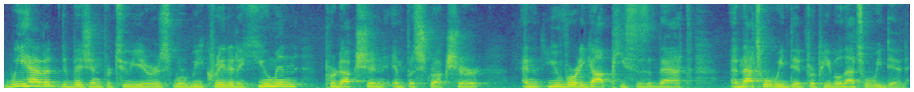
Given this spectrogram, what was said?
We had a division for two years where we created a human production infrastructure, and you've already got pieces of that, and that's what we did for people. That's what we did.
